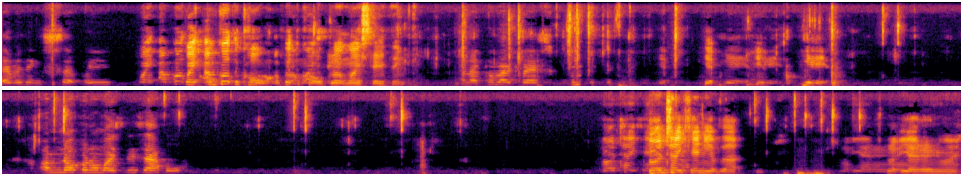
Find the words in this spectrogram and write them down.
Everything's set for you. wait, I've got. Wait, I've got the coal. I've got the coal. Don't waste anything. And then come back to base. Yeah. Yeah, Yeah. yeah, yeah. I'm not gonna waste this apple. Don't take. Don't take any of that. Yeah, no, no. Not yet, anyway.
